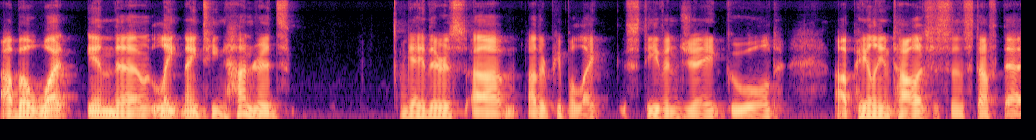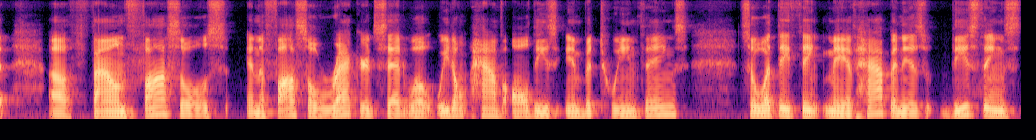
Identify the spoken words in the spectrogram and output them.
Uh, but what in the late 1900s, okay, there's um, other people like Stephen Jay Gould, uh, paleontologists and stuff that uh, found fossils, and the fossil record said, well, we don't have all these in between things. So, what they think may have happened is these things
